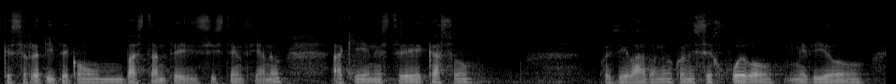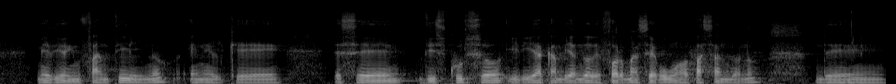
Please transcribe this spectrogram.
que se repite con bastante insistencia, ¿no? Aquí en este caso, pues llevado, ¿no? Con ese juego medio, medio infantil, ¿no? En el que ese discurso iría cambiando de forma según pasando, ¿no? De,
